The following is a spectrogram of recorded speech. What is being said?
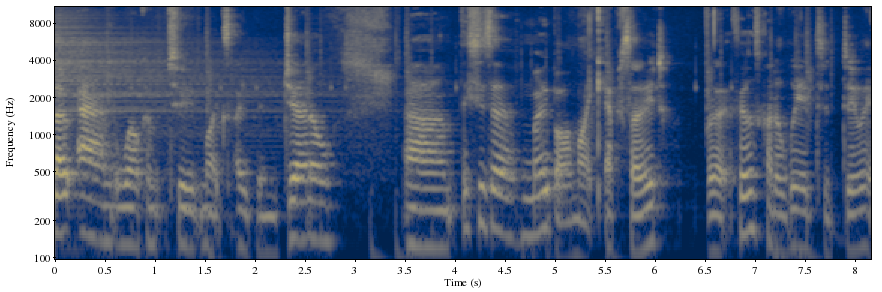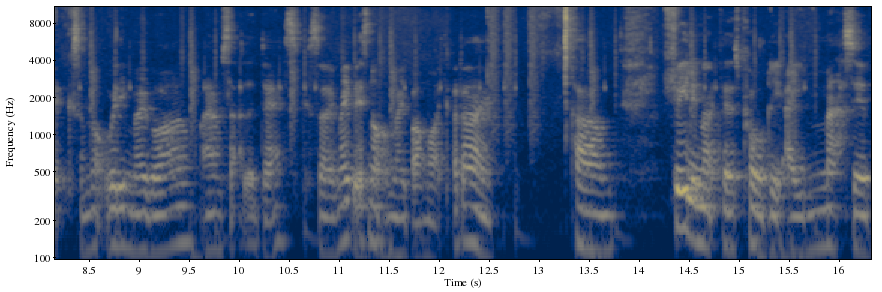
Hello and welcome to Mike's Open Journal. Um, this is a mobile mic episode, but it feels kind of weird to do it because I'm not really mobile. I am sat at the desk, so maybe it's not a mobile mic. I don't know. Um, feeling like there's probably a massive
